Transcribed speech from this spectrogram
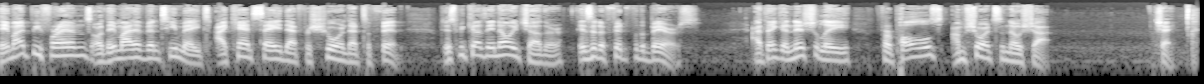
They might be friends or they might have been teammates. I can't say that for sure that's a fit. Just because they know each other, is it a fit for the Bears? I think initially for Poles, I'm sure it's a no shot. Shay. All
